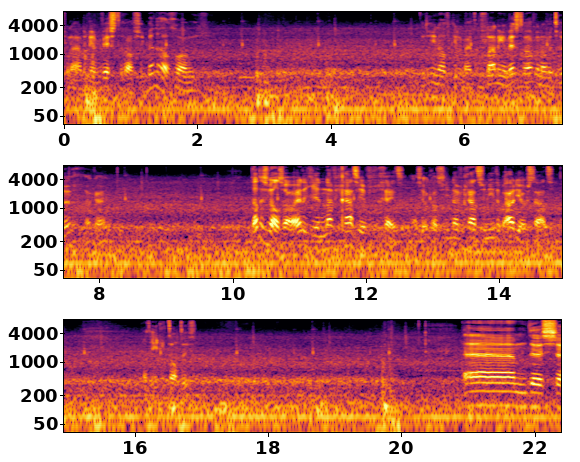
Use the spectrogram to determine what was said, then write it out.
Vlaanderen Westeraf. Ik ben er al gewoon. 3,5 kilometer. Vlaanderen Westeraf en dan weer terug. Oké. Dat is wel zo, hè, dat je navigatie even vergeet. Als, ook als die navigatie niet op audio staat. Wat irritant is. Um, dus. Uh,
